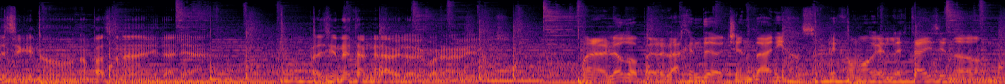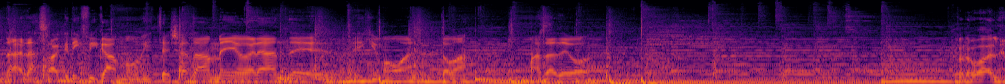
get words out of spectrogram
Parece que no, no pasa nada en Italia. Parece que no es tan grave lo del coronavirus. Bueno, loco, pero la gente de 80 años es como que le está diciendo, "La- la sacrificamos, ¿viste? Ya estaba medio grande. Dijimos, bueno, toma, matate vos. Probalo.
